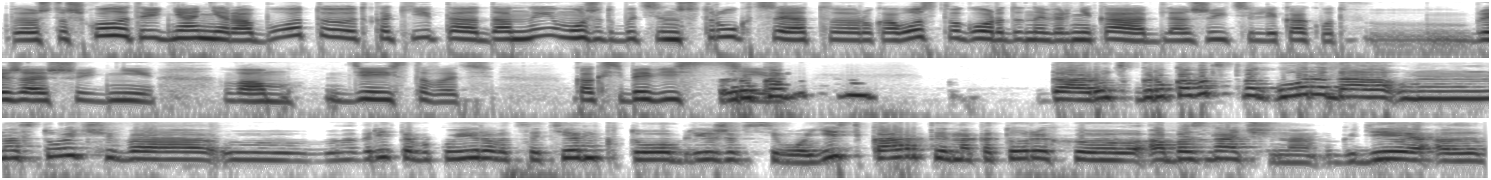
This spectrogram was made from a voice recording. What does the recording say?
потому что школы три дня не работают, какие-то даны, может быть, инструкции от руководства города наверняка для жителей, как вот в ближайшие дни вам действовать, как себя вести? Руководство да, руководство города настойчиво э, говорит эвакуироваться тем, кто ближе всего. Есть карты, на которых э, обозначено, где э,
